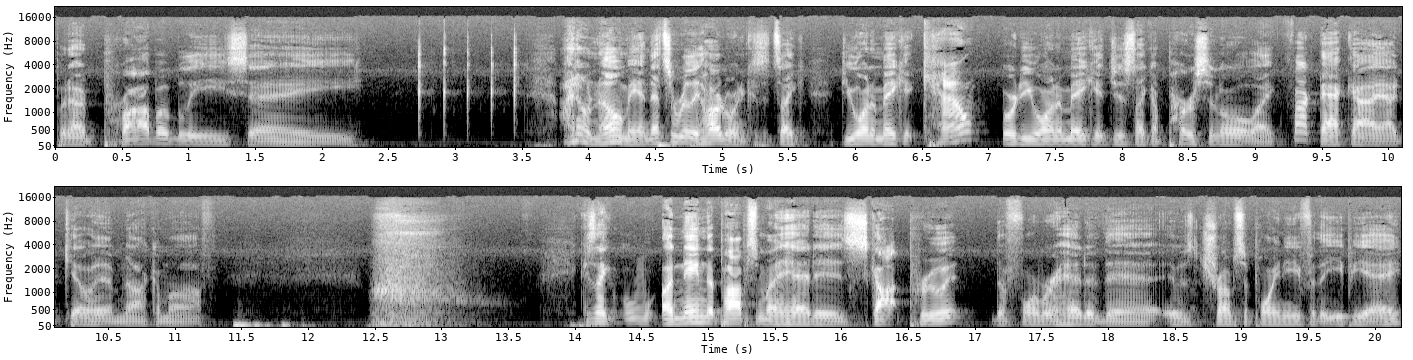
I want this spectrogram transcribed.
but I'd probably say, I don't know, man. That's a really hard one because it's like, do you want to make it count, or do you want to make it just like a personal, like, fuck that guy, I'd kill him, knock him off. because like a name that pops in my head is Scott Pruitt, the former head of the it was Trump's appointee for the EPA.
